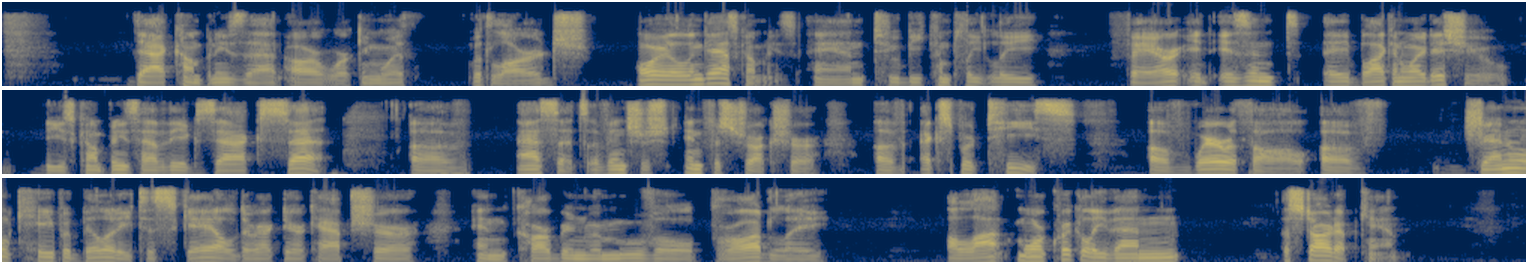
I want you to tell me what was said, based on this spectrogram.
DAC companies that are working with with large oil and gas companies. And to be completely fair, it isn't a black and white issue. These companies have the exact set of assets, of infrastructure, of expertise, of wherewithal, of general capability to scale direct air capture and carbon removal broadly a lot more quickly than a startup can.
